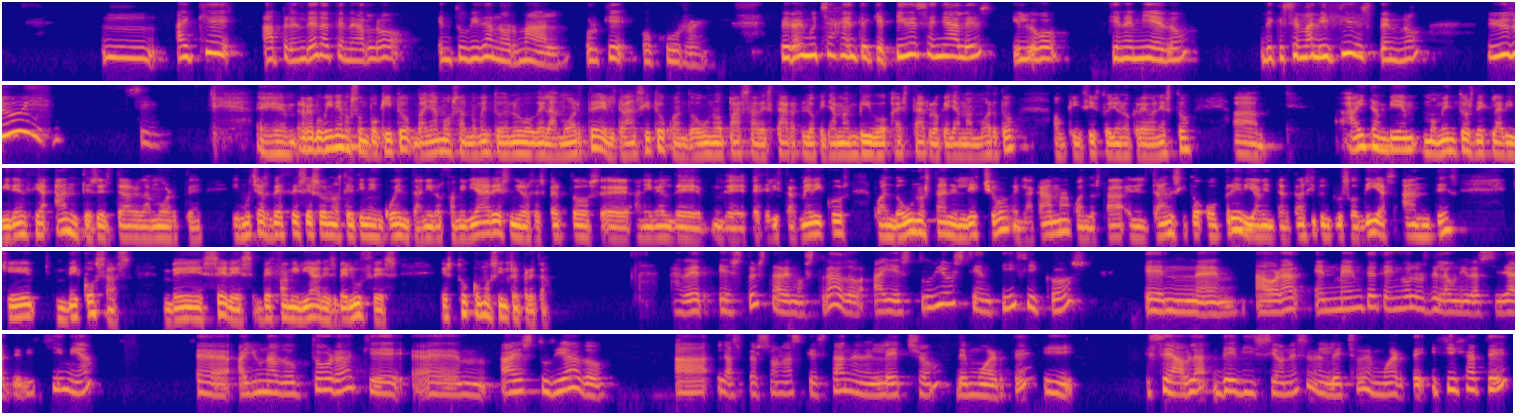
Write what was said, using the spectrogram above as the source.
Mm, hay que aprender a tenerlo en tu vida normal, porque ocurre. Pero hay mucha gente que pide señales y luego tiene miedo de que se manifiesten, ¿no? Sí. Eh, rebobinemos un poquito, vayamos al momento de nuevo de la muerte, el tránsito, cuando uno pasa de estar lo que llaman vivo a estar lo que llaman muerto, aunque insisto, yo no creo en esto. Ah, hay también momentos de clarividencia antes de entrar en la muerte y muchas veces eso no se tiene en cuenta ni los familiares ni los expertos eh, a nivel de, especialistas médicos. Cuando uno está en el lecho, en la cama, cuando está en el tránsito o previamente al tránsito, incluso días antes, que ve cosas, ve seres, ve familiares, ve luces. ¿Esto cómo se interpreta? A ver, esto está demostrado. Hay estudios científicos. En, eh, ahora en mente tengo los de la Universidad de Virginia, eh, hay una doctora que em, ha estudiado a las personas que están en el lecho de muerte y se habla de visiones en el lecho de muerte. Y fíjate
